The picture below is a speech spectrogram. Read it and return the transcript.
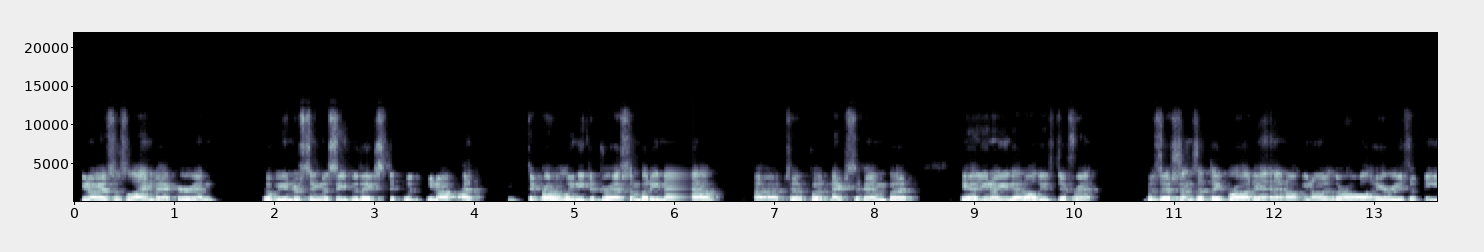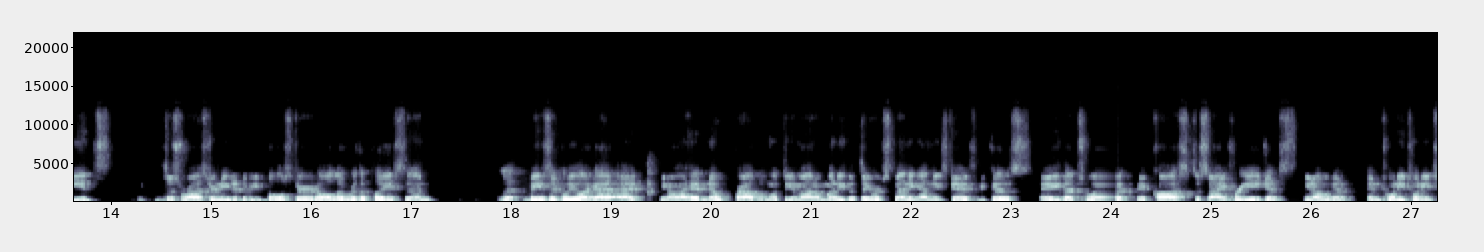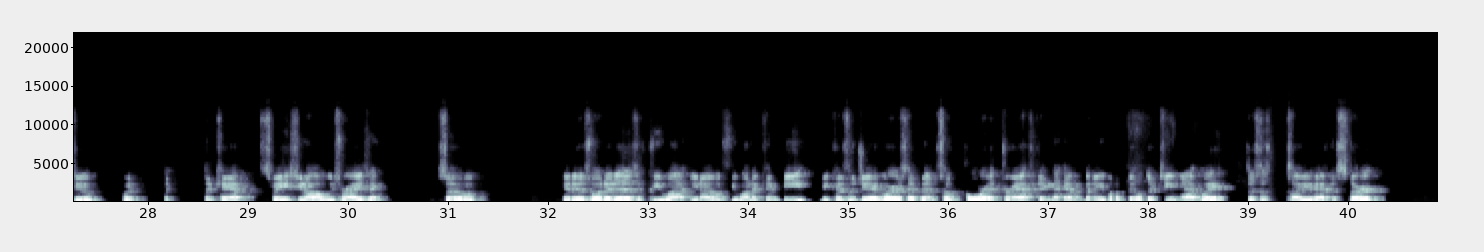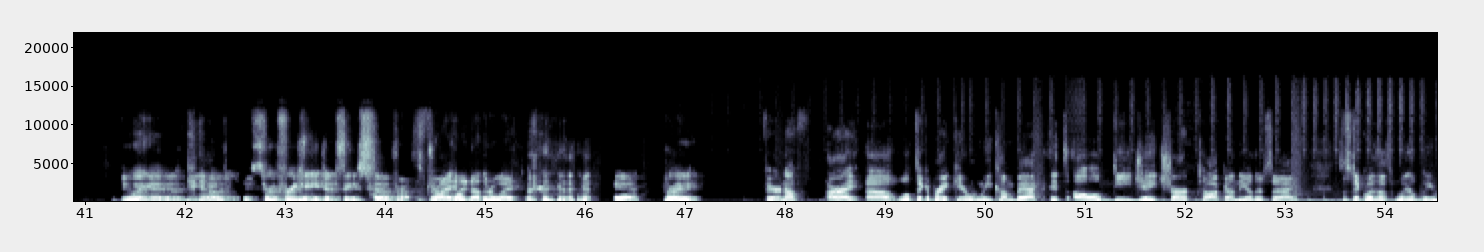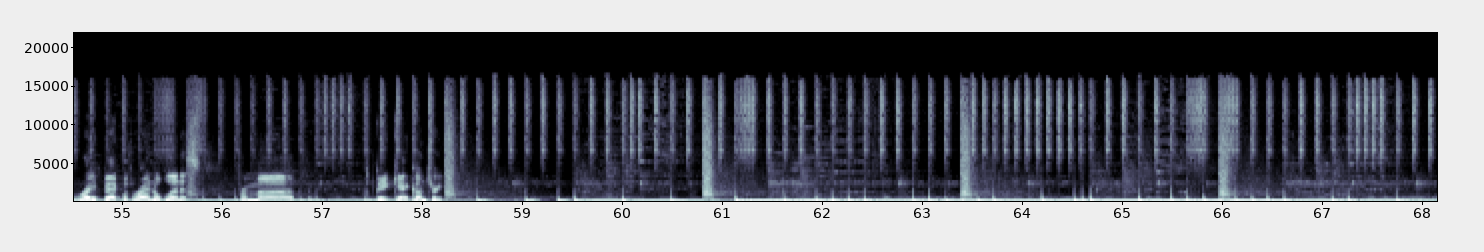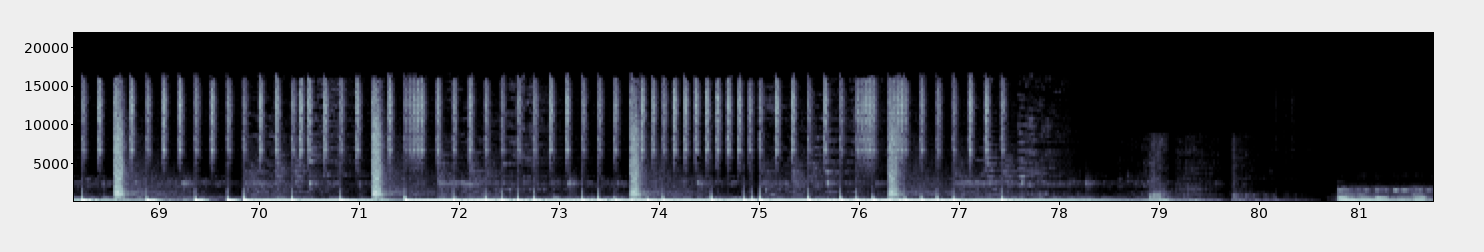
you know, as his linebacker, and it'll be interesting to see who they, who, you know, I, they probably need to draft somebody now uh, to put next to him, but yeah, you know, you got all these different positions that they brought in, and you know they're all areas of needs. This roster needed to be bolstered all over the place, and basically, like I, I, you know, I had no problem with the amount of money that they were spending on these guys because a that's what it costs to sign free agents. You know, in, in 2022 with the, the cap space, you know, always rising. So it is what it is. If you want, you know, if you want to compete, because the Jaguars have been so poor at drafting, they haven't been able to build their team that way. This is how you have to start doing it. you yeah. know, through free agency. So try it another way. yeah, right. Fair enough. All right. Uh, we'll take a break here. When we come back, it's all DJ Chark talk on the other side. So stick with us. We'll be right back with Ryan O'Bleness from uh, Big Cat Country.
